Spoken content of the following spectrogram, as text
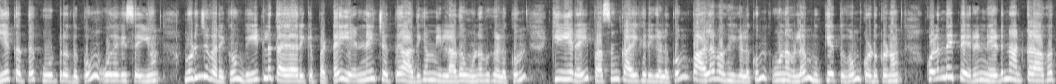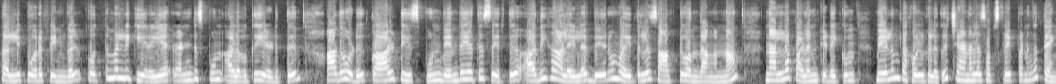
இயக்கத்தை கூட்டுறதுக்கும் உதவி செய்யும். முடிஞ்ச வரைக்கும் வீட்டில் தயாரிக்கப்பட்ட எண்ணெய் சத்து அதிகம் இல்லாத உணவுகளுக்கும் கீரை பசுங்காய்கறிகளுக்கும் பல வகைகளுக்கும் உணவில் முக்கியத்துவம் கொடுக்கணும். குழந்தை பேரு நெடுநாட்களாக தள்ளி போகிற பெண்கள் கொத்தமல்லி கீரையை ரெண்டு ஸ்பூன் அளவுக்கு எடுத்து அதோடு கால் டீஸ்பூன் வெந்தயத்தை சேர்த்து அதிக அலையில் வெறும் வயிற்றுல சாப்பிட்டு வந்தாங்கன்னா நல்ல பலன் கிடைக்கும். மேலும் தகவல்களுக்கு சேனலை சப்ஸ்கிரைப் பண்ணுங்கள் தேங்க்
